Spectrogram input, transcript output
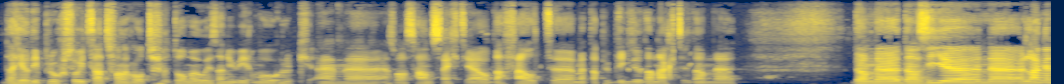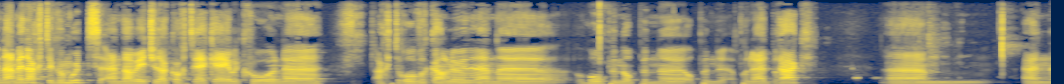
dat heel die ploeg zoiets had van, godverdomme, hoe is dat nu weer mogelijk? En, uh, en zoals Hans zegt, ja, op dat veld, uh, met dat publiek er dan achter, dan, uh, dan, dan zie je een, een, lange namiddag tegemoet. En dan weet je dat Kortrijk eigenlijk gewoon achterover kan leunen en hopen op een, op een, op een uitbraak. Um, en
